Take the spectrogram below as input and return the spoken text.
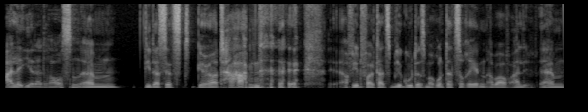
alle ihr da draußen, ähm, die das jetzt gehört haben, auf jeden Fall tat es mir gut, das mal runterzureden, aber auf alle, ähm,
